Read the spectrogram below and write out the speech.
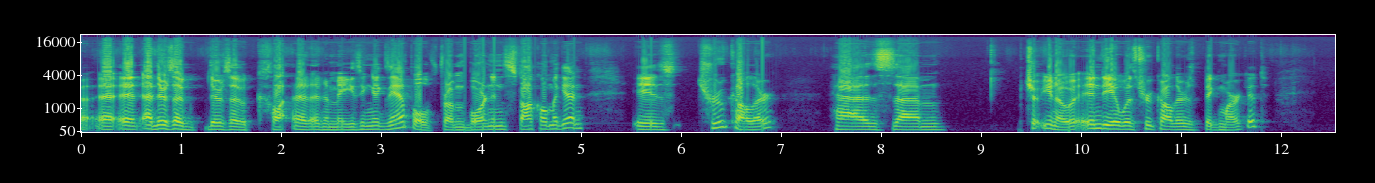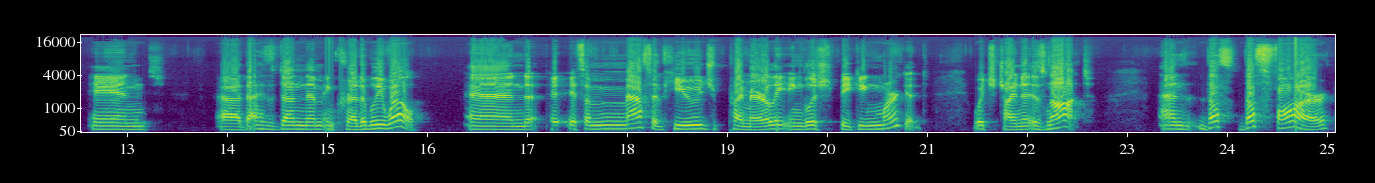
uh, and, and, there's a there's a an amazing example from Born in Stockholm again, is Truecaller has um, you know India was Truecaller's big market, and uh, that has done them incredibly well and it's a massive, huge, primarily English-speaking market, which China is not. And thus, thus far,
